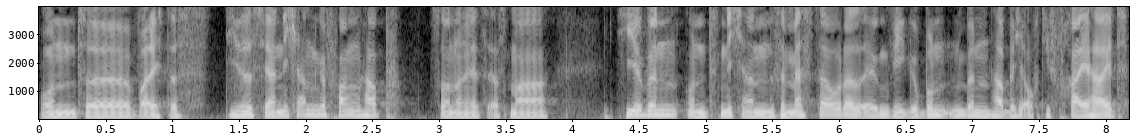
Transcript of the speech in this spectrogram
Und äh, weil ich das dieses Jahr nicht angefangen habe, sondern jetzt erstmal hier bin und nicht an Semester oder irgendwie gebunden bin, habe ich auch die Freiheit,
